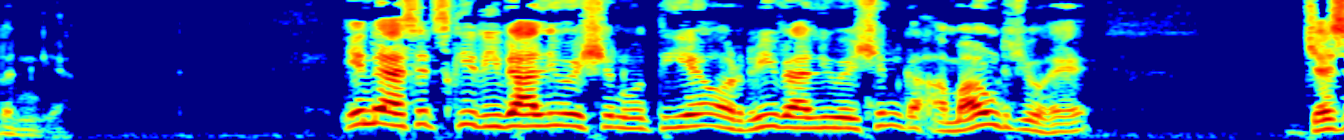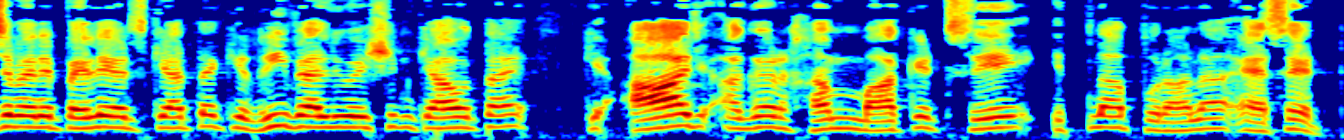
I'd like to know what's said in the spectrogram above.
بن گیا ان ایسٹس کی ریویلویشن ہوتی ہے اور ری ویلویشن کا اماؤنٹ جو ہے جیسے میں نے پہلے ارض کیا تھا کہ ری ویلویشن کیا ہوتا ہے کہ آج اگر ہم مارکیٹ سے اتنا پرانا ایسٹ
